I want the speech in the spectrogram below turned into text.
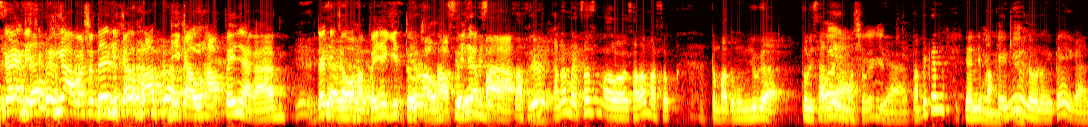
yang di, enggak maksudnya di KUHP, di KUHP-nya kan. Itu Iya, di iya, KUHP-nya iya. gitu, Ya, tafsirnya KUHP-nya bisa- Pak. tafsirnya- karena medsos kalau salah masuk tempat umum juga tulisannya. Oh, iya, masuknya gitu. Ya, tapi kan yang dipakai Unik ini ya. undang-undang ITE kan.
